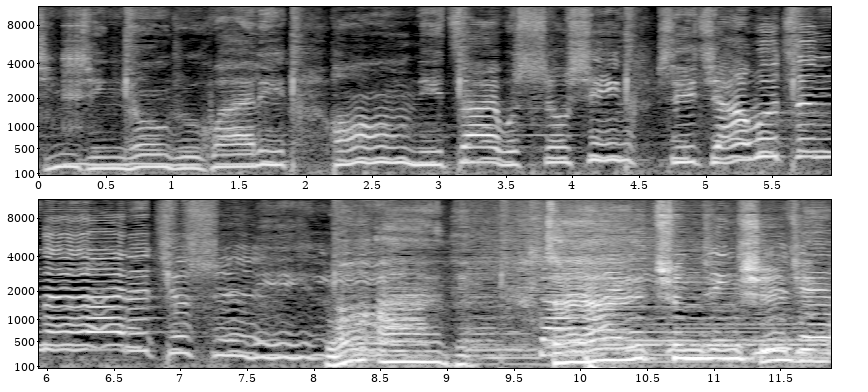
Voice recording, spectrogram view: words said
紧紧拥入怀里，哄你在我手心，谁叫我真的爱的就是你。我爱你，在爱的纯净世界，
